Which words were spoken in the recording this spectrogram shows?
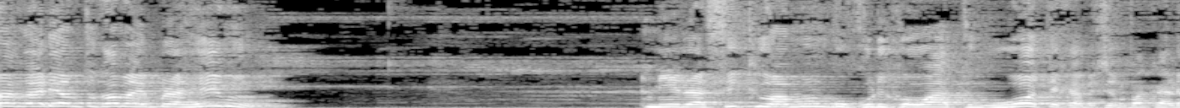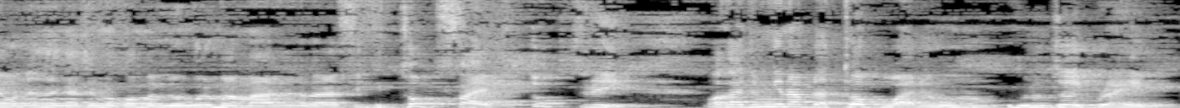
angalia mtu kama Ibrahimu. Ni rafiki wa Mungu kuliko watu wote kabisa. Mpaka leo naweza ngasema kwamba miongoni mwa marafiki top 5 top 3 wakati mwingine labda top 1 humtoi Ibrahimu.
